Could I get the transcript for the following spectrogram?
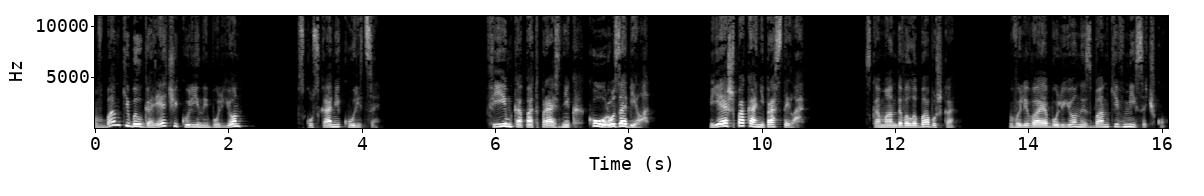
В банке был горячий куриный бульон с кусками курицы. Фимка под праздник куру забила. Ешь, пока не простыла, — скомандовала бабушка, выливая бульон из банки в мисочку.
